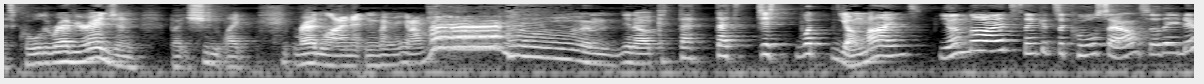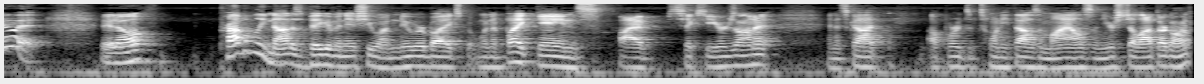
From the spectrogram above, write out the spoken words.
It's cool to rev your engine, but you shouldn't like redline it and you know and you know that that's just what young minds young minds think it's a cool sound, so they do it. You know, probably not as big of an issue on newer bikes, but when a bike gains five, six years on it, and it's got upwards of 20,000 miles, and you're still out there going,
